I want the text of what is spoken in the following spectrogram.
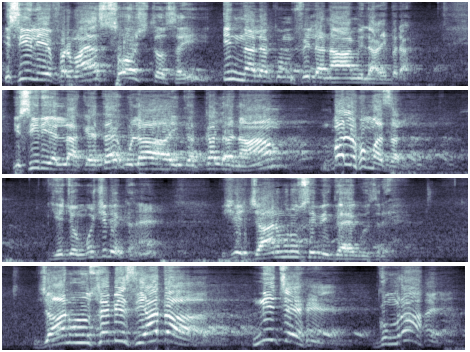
اسی لیے فرمایا، سوچ تو صحیح، ان لکم فی الانعام العبرہ۔ اسی لیے اللہ کہتا ہے، اولائک کل انعام بل ہم ازل۔ یہ جو مشرق ہیں یہ جانوروں سے بھی گئے گزرے ہیں۔ جانوروں سے بھی زیادہ نیچے ہیں، گمراہ ہیں۔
